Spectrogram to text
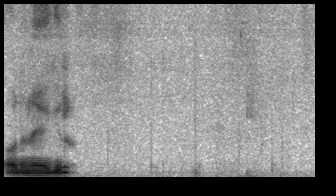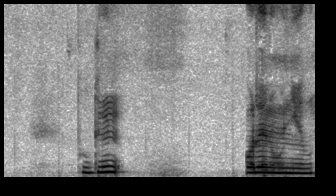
Arenaya gir. Bugün arena oynayalım.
